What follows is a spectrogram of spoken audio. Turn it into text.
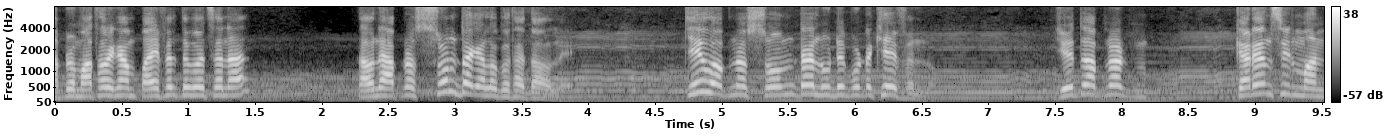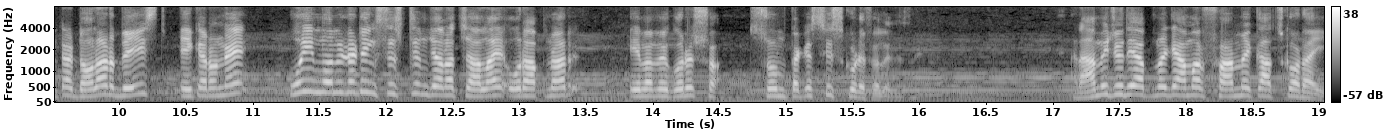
আপনার মাথার ঘাম পায়ে ফেলতে হয়েছে না? তাহলে আপনার শ্রমটা গেল কোথায় তাহলে? কেউ আপনার শ্রমটা লুটে পুটে খেয়ে ফেলল। যেহেতু আপনার কারেন্সির মানটা ডলার বেসড এই কারণে ওই মনিটরিং সিস্টেম যারা চালায়, ওরা আপনার এভাবে করে শ্রমটাকে সিজ করে ফেলে দিতে আর আমি যদি আপনাকে আমার ফার্মে কাজ করাই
